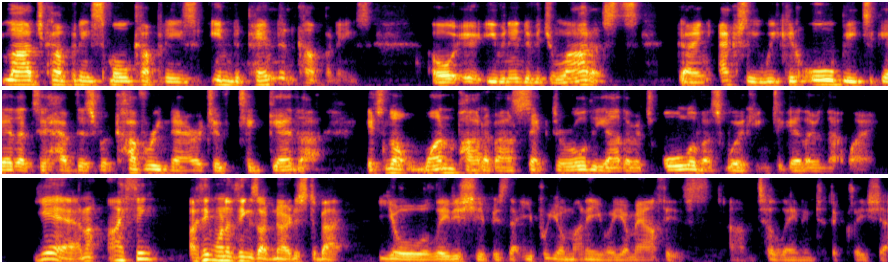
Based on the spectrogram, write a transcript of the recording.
large companies, small companies, independent companies, or even individual artists going, actually, we can all be together to have this recovery narrative together. It's not one part of our sector or the other, it's all of us working together in that way. Yeah, and I think I think one of the things I've noticed about your leadership is that you put your money where your mouth is um, to lean into the cliche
